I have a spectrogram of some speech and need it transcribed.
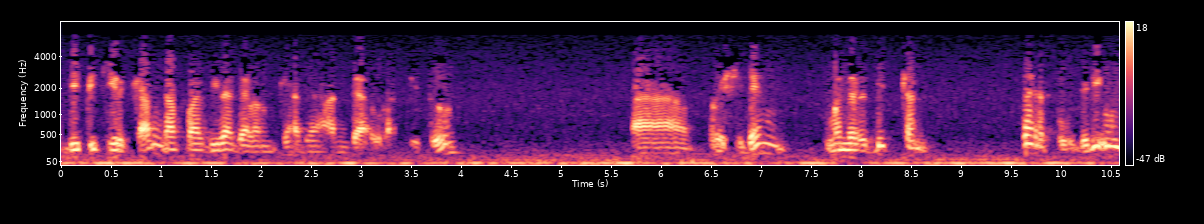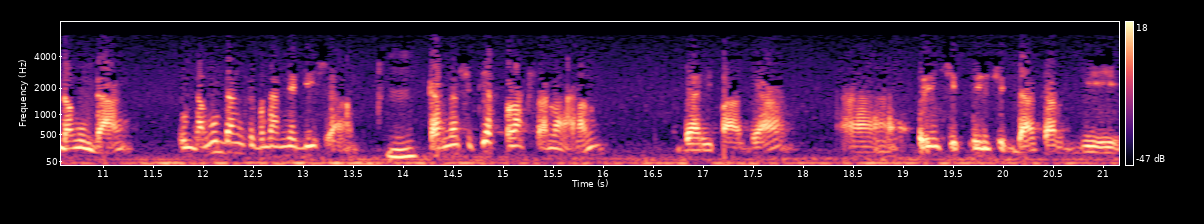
dipikirkan apabila dalam keadaan darurat itu uh, Presiden menerbitkan perpu. Jadi undang-undang, undang-undang sebenarnya bisa Hmm. karena setiap pelaksanaan daripada uh, prinsip-prinsip dasar di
